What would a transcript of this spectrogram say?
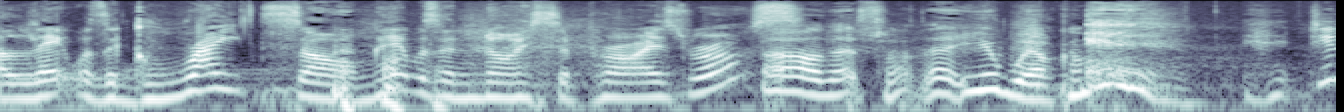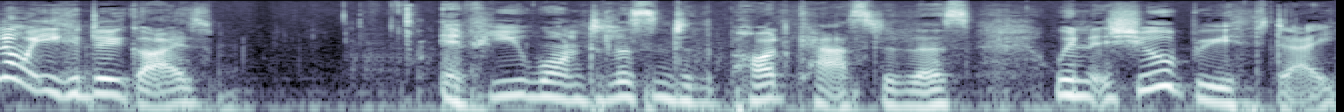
Well, that was a great song. That was a nice surprise, Ross. Oh, that's that. You're welcome. Do you know what you could do, guys? If you want to listen to the podcast of this, when it's your birthday,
